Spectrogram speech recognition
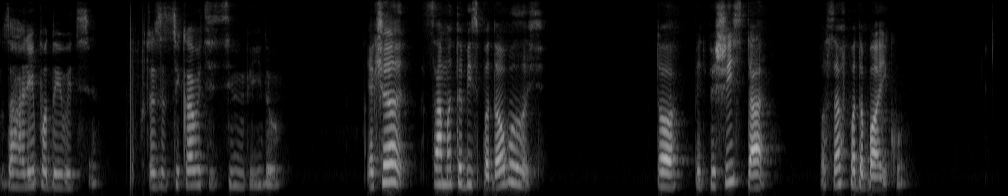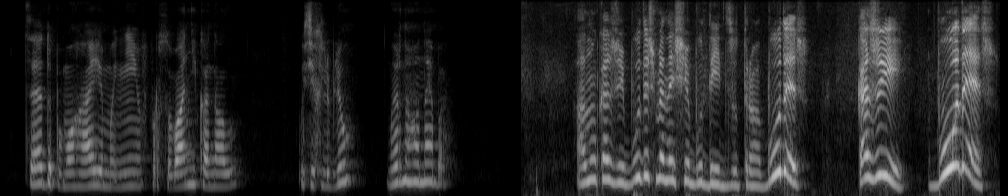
взагалі подивиться, хтось зацікавиться цим відео. Якщо саме тобі сподобалось, то підпишись та постав вподобайку. Це допомагає мені в просуванні каналу. Усіх люблю, мирного неба! А ну кажи, будеш мене ще будить з утра? Будеш? Кажи, будеш?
